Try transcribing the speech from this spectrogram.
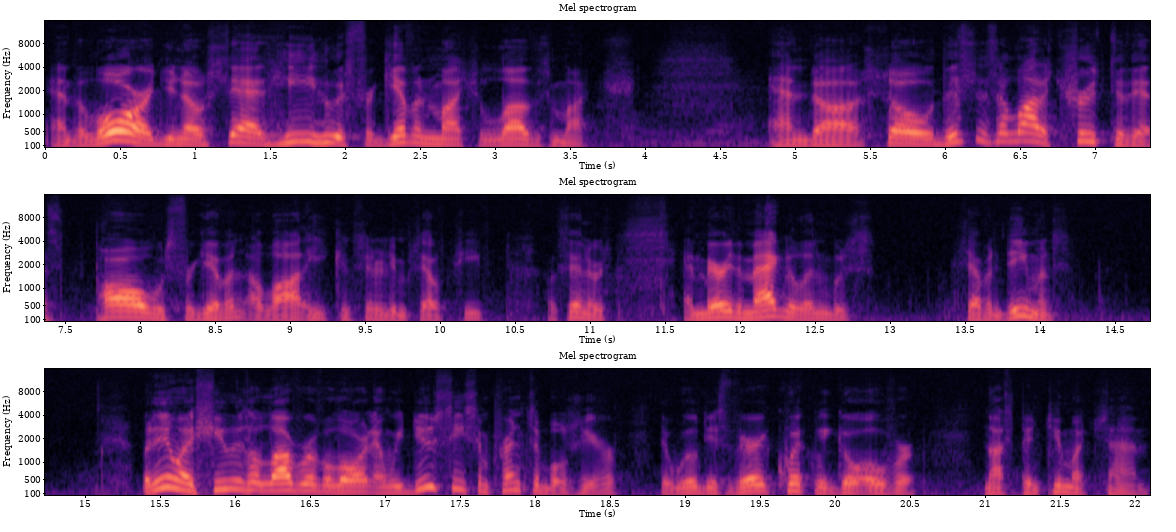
And the Lord, you know, said, He who is forgiven much loves much. And uh, so this is a lot of truth to this. Paul was forgiven a lot. He considered himself chief of sinners. And Mary the Magdalene was seven demons. But anyway, she was a lover of the Lord, and we do see some principles here that we'll just very quickly go over, not spend too much time.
